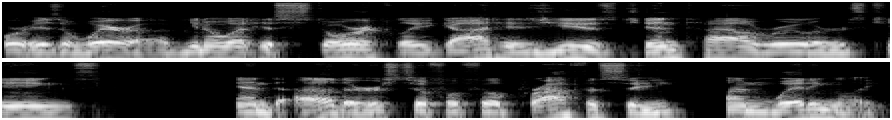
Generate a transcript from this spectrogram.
or is aware of. You know what? Historically, God has used Gentile rulers, kings, and others to fulfill prophecy unwittingly,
